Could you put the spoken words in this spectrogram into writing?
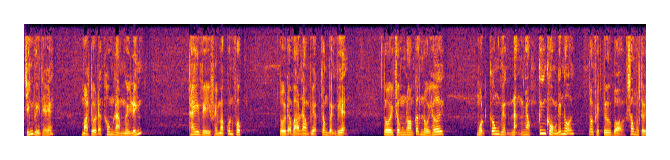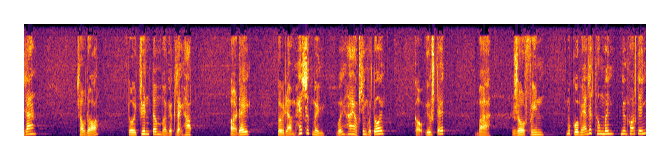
Chính vì thế mà tôi đã không làm người lính. Thay vì phải mặc quân phục, tôi đã vào làm việc trong bệnh viện. Tôi trông nom các nồi hơi, một công việc nặng nhọc kinh khủng đến nỗi tôi phải từ bỏ sau một thời gian. Sau đó, tôi chuyên tâm vào việc dạy học. Ở đây, tôi làm hết sức mình với hai học sinh của tôi, cậu Eustace và Josephine, một cô bé rất thông minh nhưng khó tính.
